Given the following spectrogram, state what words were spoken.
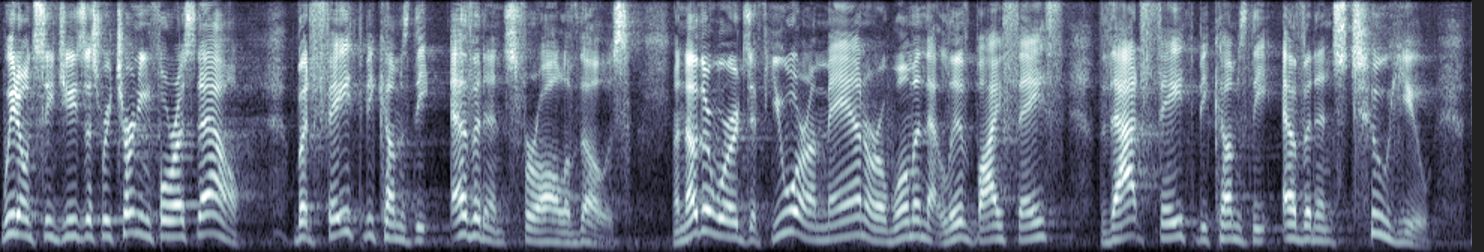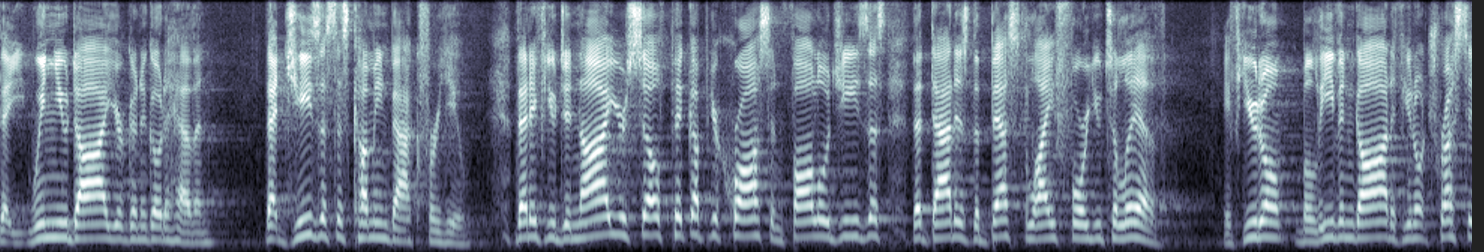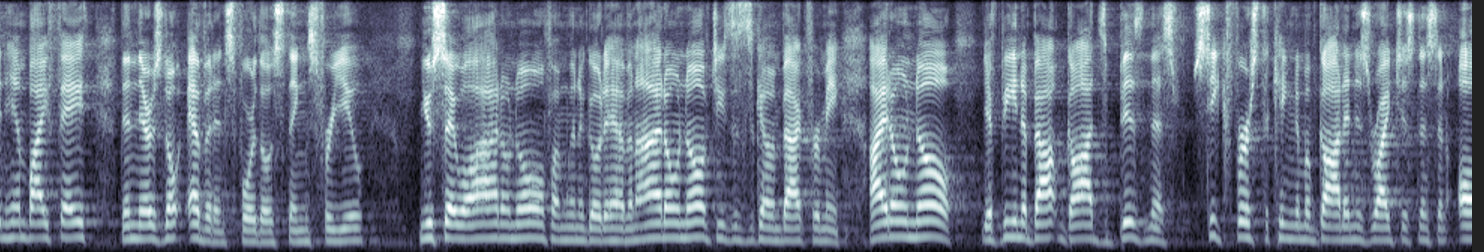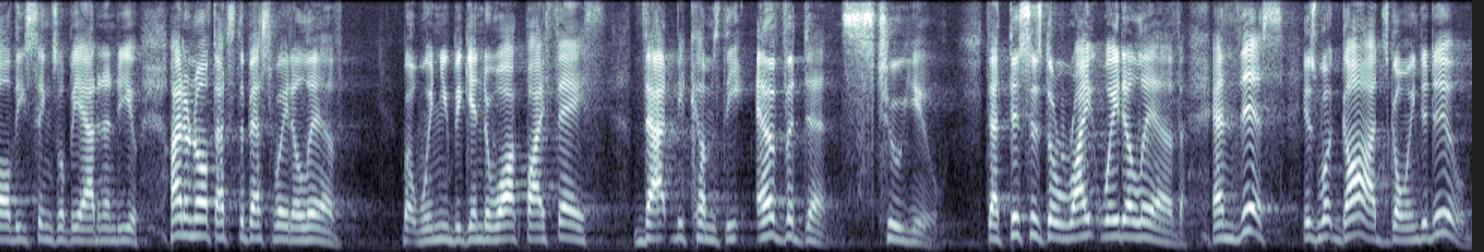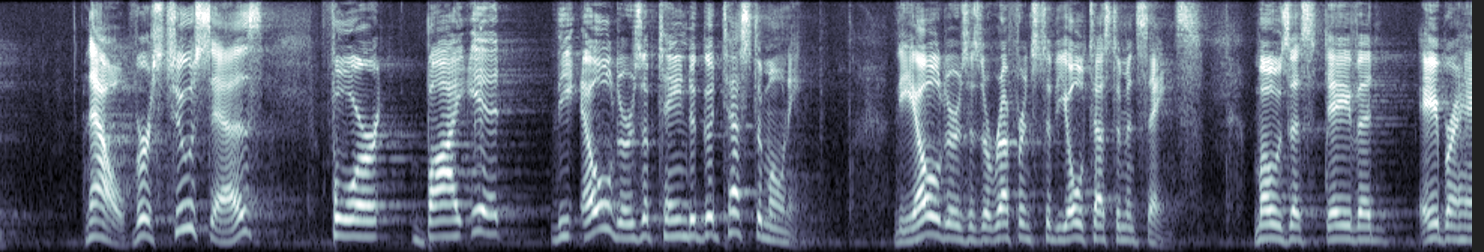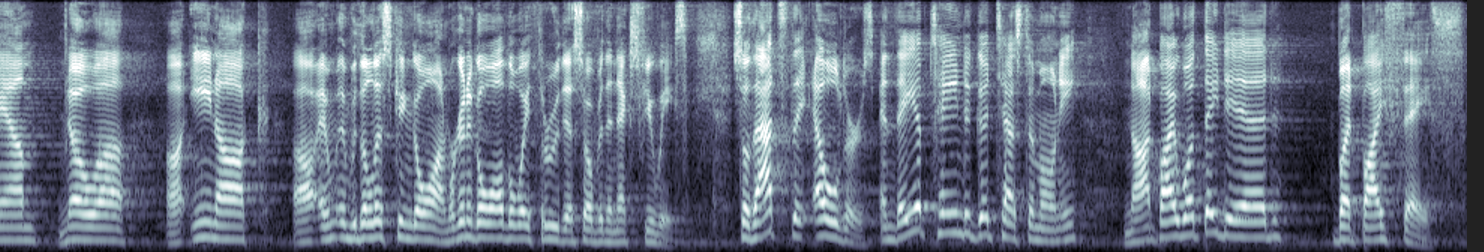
We don't see Jesus returning for us now. But faith becomes the evidence for all of those. In other words, if you are a man or a woman that live by faith, that faith becomes the evidence to you that when you die, you're going to go to heaven, that Jesus is coming back for you, that if you deny yourself, pick up your cross, and follow Jesus, that that is the best life for you to live. If you don't believe in God, if you don't trust in Him by faith, then there's no evidence for those things for you. You say, Well, I don't know if I'm going to go to heaven. I don't know if Jesus is coming back for me. I don't know if being about God's business, seek first the kingdom of God and his righteousness, and all these things will be added unto you. I don't know if that's the best way to live. But when you begin to walk by faith, that becomes the evidence to you that this is the right way to live. And this is what God's going to do. Now, verse 2 says, For by it the elders obtained a good testimony. The elders is a reference to the Old Testament saints Moses, David, Abraham, Noah, uh, Enoch, uh, and, and the list can go on. We're going to go all the way through this over the next few weeks. So that's the elders, and they obtained a good testimony, not by what they did, but by faith.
